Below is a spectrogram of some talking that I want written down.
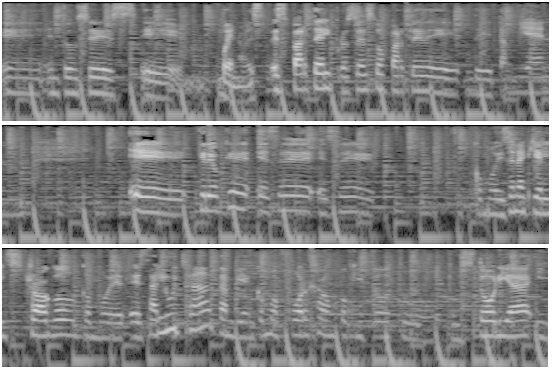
Eh, entonces, eh, bueno, es, es, parte del proceso, parte de, de también, eh, creo que ese, ese, como dicen aquí, el struggle, como e, esa lucha, también como forja un poquito tu, tu historia y,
